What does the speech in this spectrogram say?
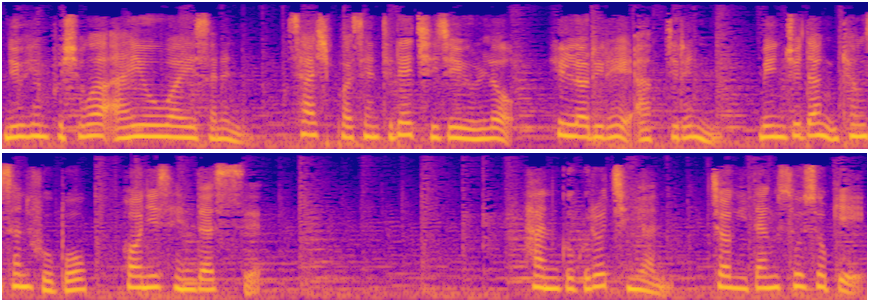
뉴햄프셔와 아이오와에서는 40%의 지지율로 힐러리를 앞지른 민주당 경선 후보 버니 샌더스. 한국으로 치면 정의당 소속이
